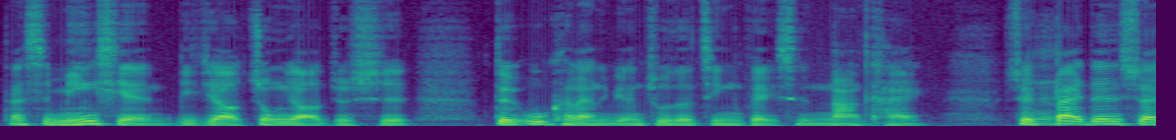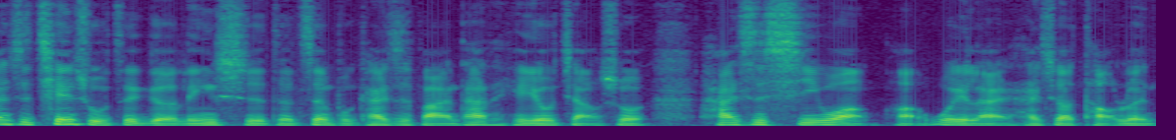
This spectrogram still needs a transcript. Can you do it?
但是明显比较重要就是对乌克兰的援助的经费是拿开，所以拜登虽然是签署这个临时的政府开支法案，他也有讲说还是希望啊未来还是要讨论。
